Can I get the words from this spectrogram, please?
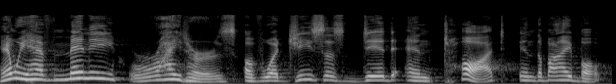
And we have many writers of what Jesus did and taught in the Bible.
